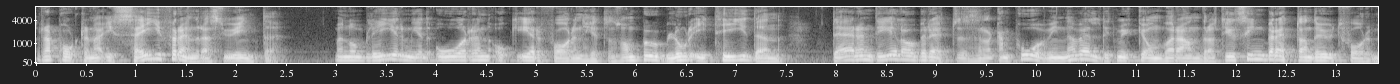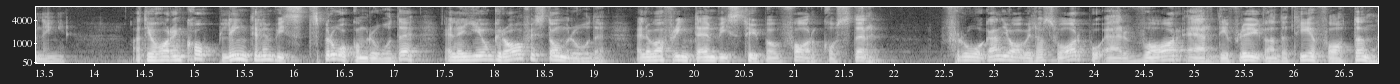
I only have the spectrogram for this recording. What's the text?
Rapporterna i sig förändras ju inte, men de blir med åren och erfarenheten som bubblor i tiden där en del av berättelserna kan påminna väldigt mycket om varandra till sin berättande utformning. Att de har en koppling till en visst språkområde eller geografiskt område eller varför inte en viss typ av farkoster. Frågan jag vill ha svar på är var är de flygande tefaten?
